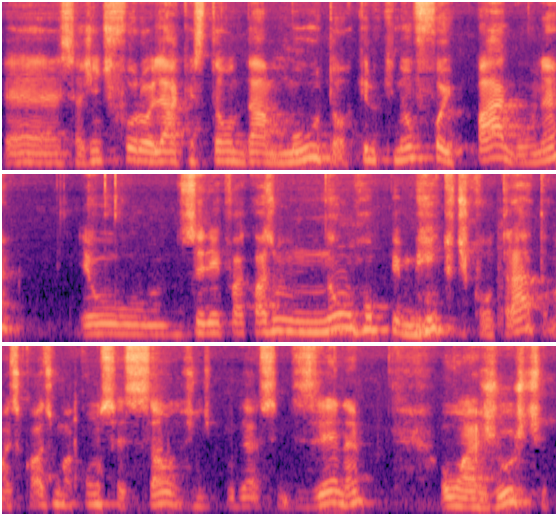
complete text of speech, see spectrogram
É, se a gente for olhar a questão da multa, aquilo que não foi pago, né? eu diria que foi quase um, não rompimento de contrato, mas quase uma concessão, se a gente pudesse assim dizer, né? ou um ajuste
